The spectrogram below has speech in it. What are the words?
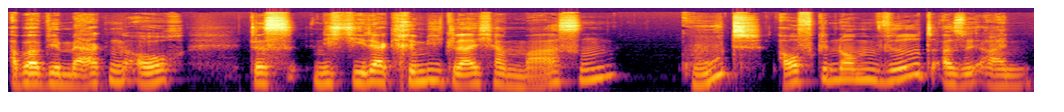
Aber wir merken auch, dass nicht jeder Krimi gleichermaßen gut aufgenommen wird. Also ein,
